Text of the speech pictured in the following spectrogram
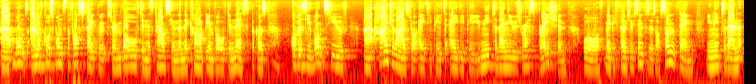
uh, once, and of course, once the phosphate groups are involved in this calcium, then they can't be involved in this, because obviously once you've uh, your ATP to ADP, you need to then use respiration or maybe photosynthesis or something. You need to then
